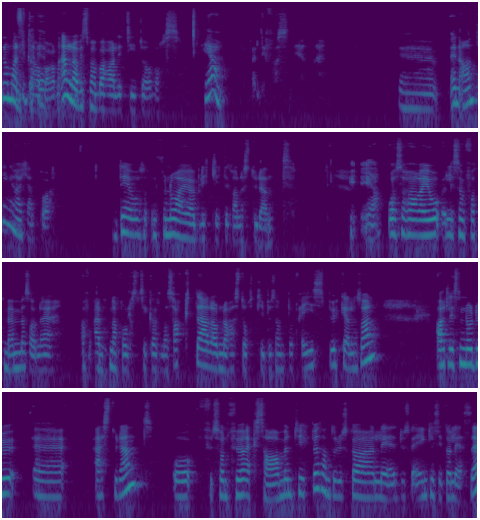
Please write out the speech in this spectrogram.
når man ikke har barn, eller hvis man bare har litt tid til overs. Ja. Veldig fascinerende. Eh, en annen ting jeg har kjent på, det er jo, for nå er jeg blitt litt student, ja. og så har jeg jo liksom fått med meg sånne, enten av folk som sikkert har sagt det, eller om det har stått type sånn på Facebook eller noe sånt, at liksom når du eh, er student, og sånn før eksamen-type, sånn og du skal, du skal egentlig sitte og lese,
